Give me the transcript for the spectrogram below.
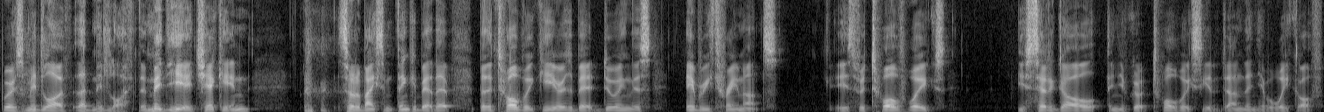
Whereas midlife, that midlife, the mid year check in sort of makes them think about that. But the 12 week year is about doing this every three months. Is for 12 weeks, you set a goal and you've got 12 weeks to get it done, then you have a week off,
